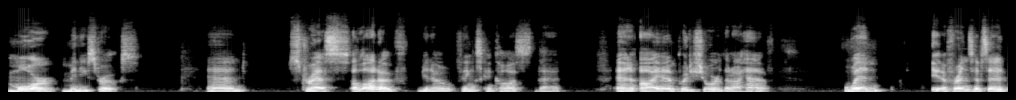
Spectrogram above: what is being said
more mini strokes. And stress, a lot of, you know, things can cause that. And I am pretty sure that I have. When friends have said,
